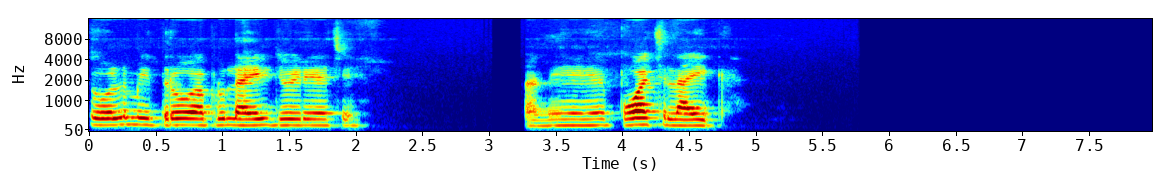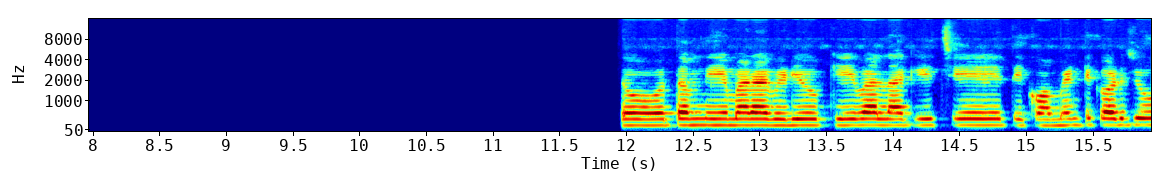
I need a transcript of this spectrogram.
સોળ મિત્રો આપણું લાઈવ જોઈ રહ્યા છે. અને પોચ લાઈક. તો તમને મારા વીડિયો કેવા લાગે છે તે કોમેન્ટ કરજો.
